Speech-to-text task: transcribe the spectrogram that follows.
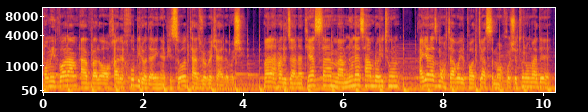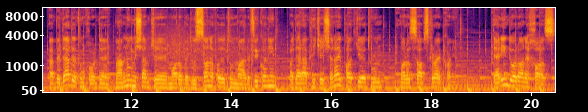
امیدوارم اول و آخر خوبی رو در این اپیزود تجربه کرده باشید من احمد جنتی هستم. ممنون از همراهیتون. اگر از محتوای پادکست ما خوشتون اومده و به دردتون خورده ممنون میشم که ما رو به دوستان خودتون معرفی کنید و در اپلیکیشن های پادگیرتون ما رو subscribe کنید. در این دوران خاص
